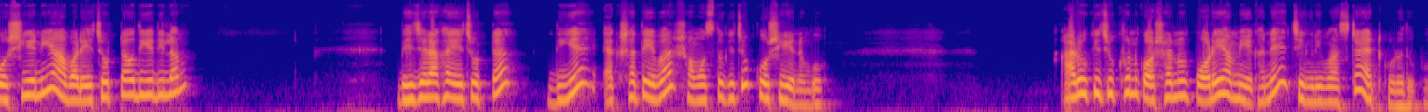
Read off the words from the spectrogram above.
কষিয়ে নিয়ে আবার এঁচোড়টাও দিয়ে দিলাম। ভেজে রাখা এঁচোড়টা দিয়ে একসাথে এবার সমস্ত কিছু কষিয়ে নেব। আরও কিছুক্ষণ কষানোর পরে আমি এখানে চিংড়ি মাছটা অ্যাড করে দেবো।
